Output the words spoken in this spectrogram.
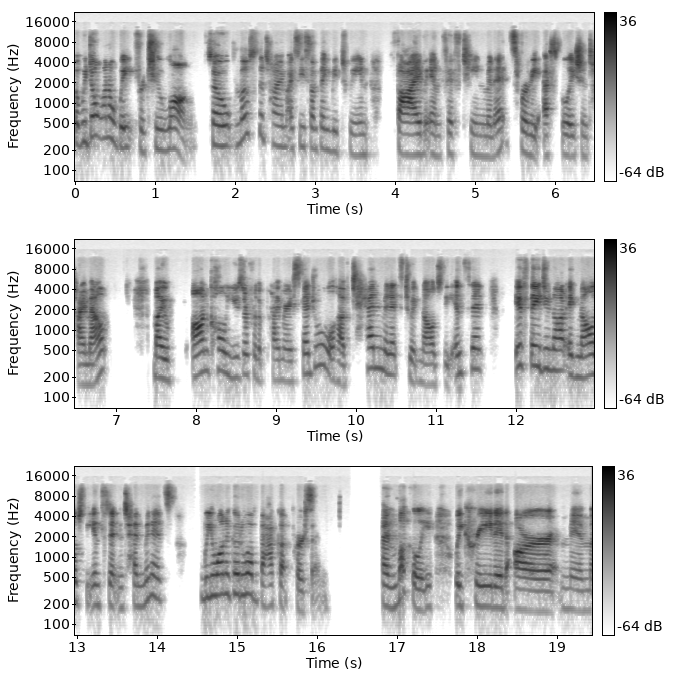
But we don't want to wait for too long. So most of the time, I see something between five and 15 minutes for the escalation timeout. My on call user for the primary schedule will have 10 minutes to acknowledge the incident. If they do not acknowledge the incident in 10 minutes, we want to go to a backup person. And luckily, we created our MIM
